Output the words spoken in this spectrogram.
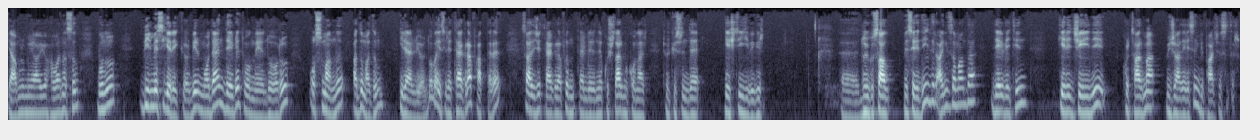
Yağmur mu yağıyor? Hava nasıl? Bunu bilmesi gerekiyor. Bir modern devlet olmaya doğru Osmanlı adım adım ilerliyor. Dolayısıyla telgraf hatları sadece telgrafın tellerine kuşlar mı konar türküsünde geçtiği gibi bir e, duygusal mesele değildir. Aynı zamanda devletin geleceğini kurtarma mücadelesinin bir parçasıdır.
